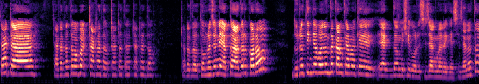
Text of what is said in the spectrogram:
টাটা। টাটা দাও তো বাবা, টাটা দাও টাটা দাও টাটা দাও টাটা দাও। তোমরা জন্য এত আদর করো, দুটো তিনটে পর্যন্ত কালকে আমাকে একদম ইসে করেছে জাগনা রেখেছে, জানো তো?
